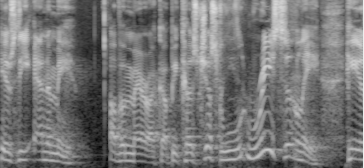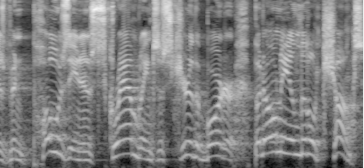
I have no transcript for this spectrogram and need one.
is the enemy of America because just recently he has been posing and scrambling to secure the border, but only in little chunks.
